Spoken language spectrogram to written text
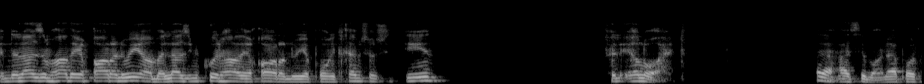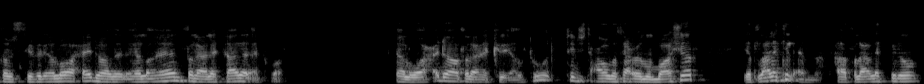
إنه لازم هذا يقارن وياه لازم يكون هذا يقارن ويا بوينت 65 في ال واحد. أنا حاسب أنا 0.65 في ال واحد وهذا ال إن طلع لك هذا الأكبر. ال واحد وهذا طلع لك ال 2 تجي تعوضه تعويض مباشر يطلع لك نوت هذا طلع لك منو؟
